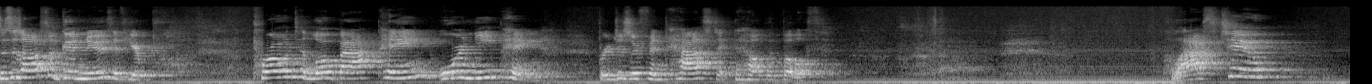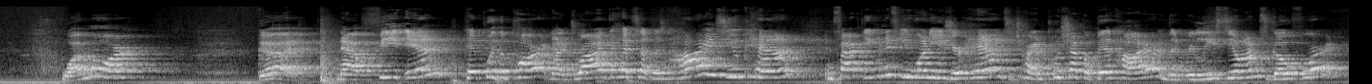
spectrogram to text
This is also good news if you're prone to low back pain or knee pain. Bridges are fantastic to help with both. Last two. One more. Good. Now feet in, hip width apart. Now drive the hips up as high as you can. In fact, even if you want to use your hands to try and push up a bit higher and then release the arms, go for it.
